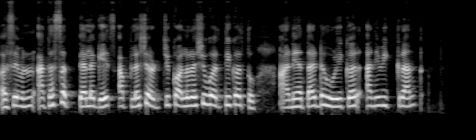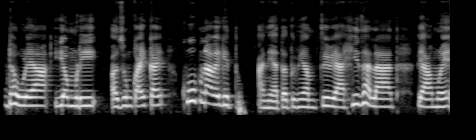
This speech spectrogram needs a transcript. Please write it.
असे म्हणून आता सत्या लगेच आपल्या शर्टची कॉलर अशी वरती करतो. आणि आता ढवळीकर आणि विक्रांत ढवळ्या यमडी अजून काय काय खूप नावे घेतो. आणि आता तुम्ही आमचे व्याही झालात. त्यामुळे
